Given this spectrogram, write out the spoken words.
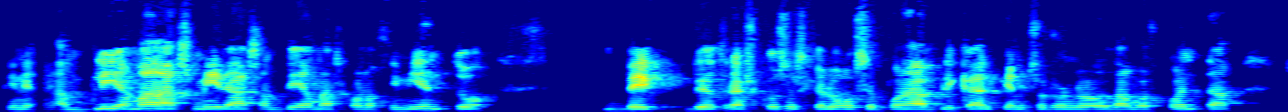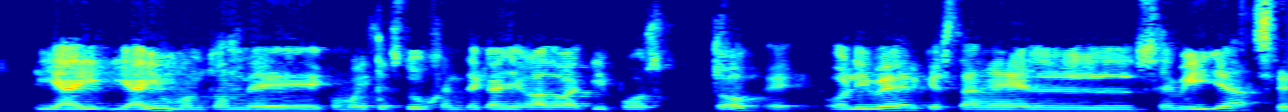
tiene, amplía más miras, amplía más conocimiento, ve, ve, otras cosas que luego se pueden aplicar que nosotros no nos damos cuenta. Y hay, y hay un montón de, como dices tú, gente que ha llegado a equipos top. Eh, Oliver, que está en el Sevilla, Sí,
